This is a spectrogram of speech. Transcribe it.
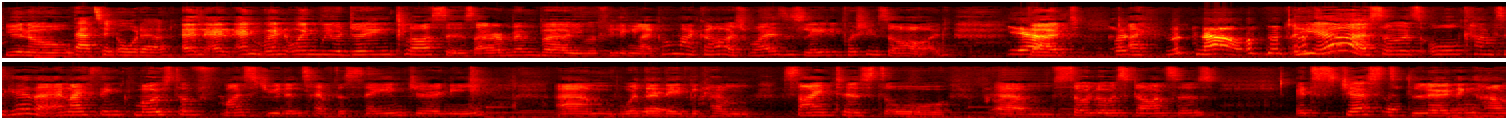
you know, That's in order. and, and, and when, when we were doing classes, I remember you were feeling like, oh my gosh, why is this lady pushing so hard? Yeah. But But I- look now. yeah, so it's all come together. And I think most of my students have the same journey, um, whether Yeah. they become scientists or um, soloist dancers. It's just learning how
